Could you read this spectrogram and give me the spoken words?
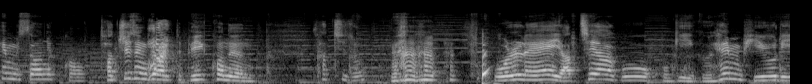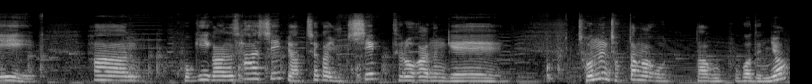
햄이 싸니까. 자취생들한테 베이컨은 사치죠? 원래 야채하고 고기 그 햄 비율이 한 고기가 한 40, 야채가 60 들어가는 게 저는 적당하다고 보거든요.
